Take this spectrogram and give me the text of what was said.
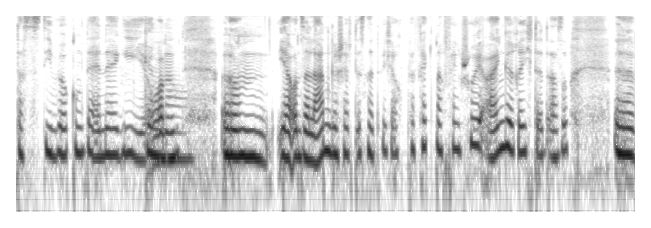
das ist die Wirkung der Energie. Genau. Und ähm, ja, unser Ladengeschäft ist natürlich auch perfekt nach Feng Shui eingerichtet. Also äh,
